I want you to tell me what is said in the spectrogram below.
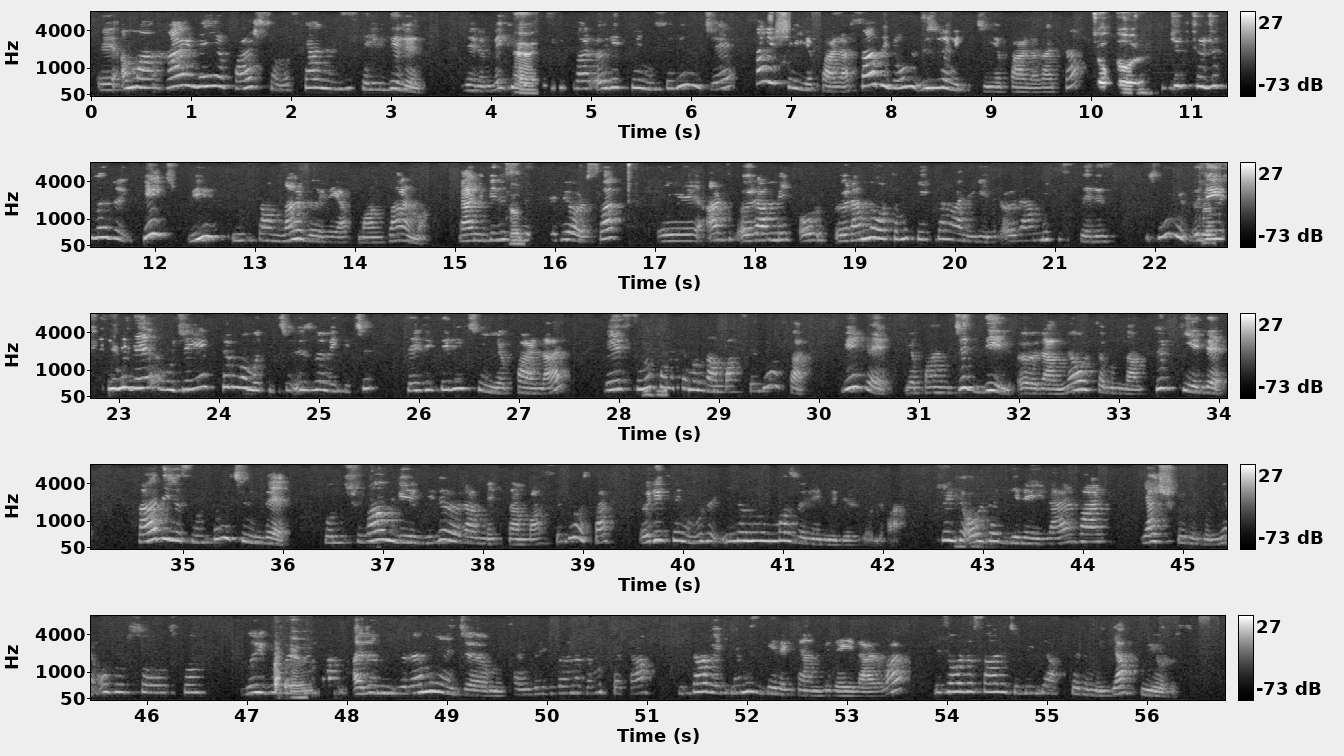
Ee, ama her ne yaparsanız kendinizi sevdirin derim. Ve küçük evet. çocuklar öğretmeni sevince her şeyi yaparlar. Sadece onu üzmemek için yaparlar hatta. Çok doğru. Küçük çocukları geç büyük insanlar böyle yapmazlar mı? Yani birisini seviyorsak e, artık öğrenmek, öğrenme ortamı keyifli hale gelir. Öğrenmek isteriz. Bileyim, ödevlerini de hocayı kırmamak için, üzmemek için, sevdikleri için yaparlar. Ve sınıf ortamından bahsediyorsak bir de yabancı dil öğrenme ortamından Türkiye'de sadece sınıfın içinde konuşulan bir dili öğrenmekten bahsediyorsak öğretmenin burada inanılmaz önemli bir rolü var. Çünkü orada bireyler var, yaş grubu ne olursa olsun duygularından evet. arındıramayacağımız, hani duygularına da mutlaka hitap etmemiz gereken bireyler var. Biz orada sadece bilgi aktarımı yapmıyoruz.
